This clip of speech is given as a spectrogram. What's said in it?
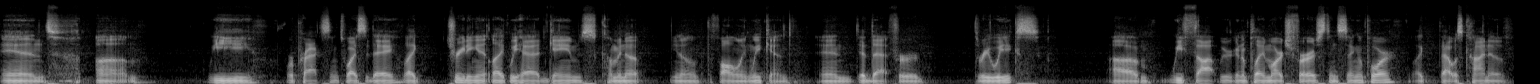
and um, we were practicing twice a day, like treating it like we had games coming up, you know, the following weekend, and did that for three weeks. Um, we thought we were going to play March 1st in Singapore. Like that was kind of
